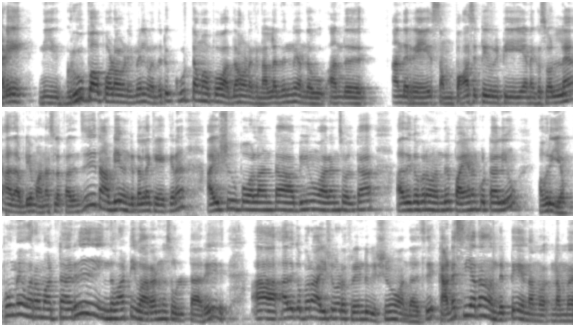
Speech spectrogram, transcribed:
அடே நீ குரூப்பாக போட இனிமேல் வந்துட்டு கூட்டமாக போ அதான் உனக்கு நல்லதுன்னு அந்த அந்த அந்த ரேஸ் சம் பாசிட்டிவிட்டி எனக்கு சொல்ல அது அப்படியே மனசில் பதிஞ்சு நான் அப்படியே இவங்ககிட்டலாம் கேட்குறேன் ஐஷு போகலான்ட்டா அபியும் வரேன்னு சொல்லிட்டா அதுக்கப்புறம் வந்து பயண கூட்டாளியும் அவர் எப்போவுமே வரமாட்டார் இந்த வாட்டி வரேன்னு சொல்லிட்டாரு. அதுக்கப்புறம் ஐஷோட ஃப்ரெண்டு விஷ்ணுவும் வந்தாச்சு. கடைசியாக தான் வந்துட்டு நம்ம நம்ம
